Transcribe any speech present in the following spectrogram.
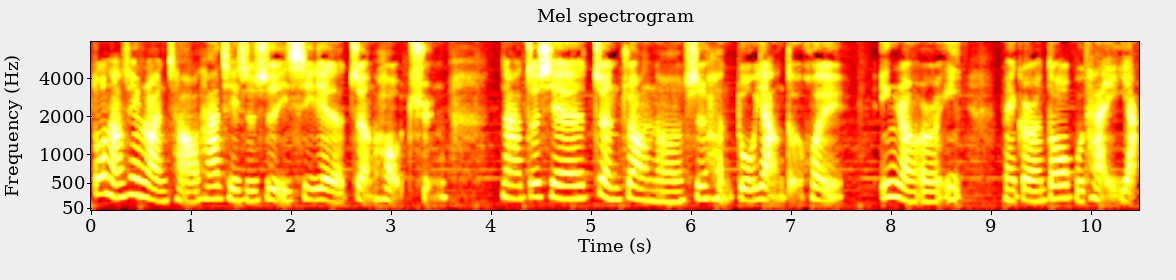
多囊性卵巢它其实是一系列的症候群，那这些症状呢是很多样的，会因人而异，每个人都不太一样。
